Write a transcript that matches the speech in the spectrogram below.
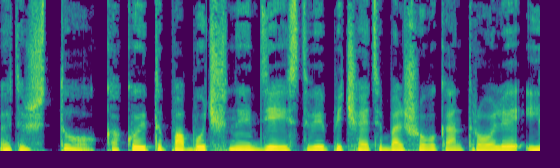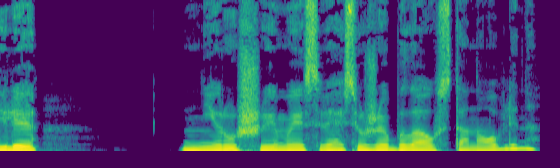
Это что, какое-то побочное действие печати большого контроля или... Нерушимая связь уже была установлена?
